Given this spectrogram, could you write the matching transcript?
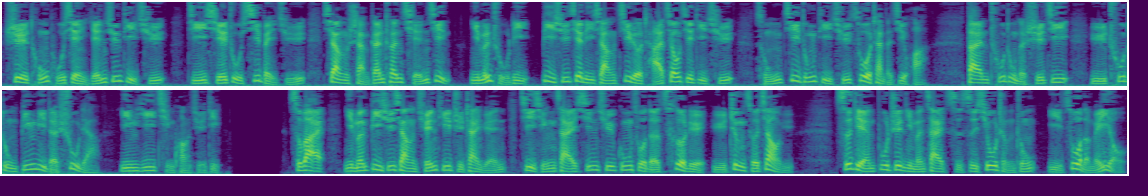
是同蒲县沿军地区及协助西北局向陕甘川前进。你们主力必须建立向冀热察交界地区从冀东地区作战的计划。但出动的时机与出动兵力的数量应依情况决定。此外，你们必须向全体指战员进行在新区工作的策略与政策教育。此点不知你们在此次休整中已做了没有？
